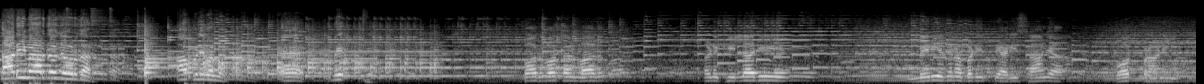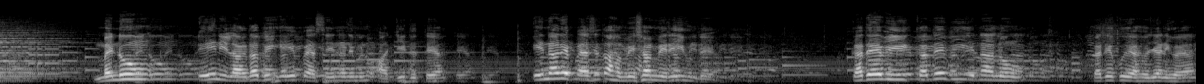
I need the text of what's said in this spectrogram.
ਤਾੜੀ ਮਾਰ ਦਿਓ ਜ਼ੋਰਦਾਰ। ਆਪਣੇ ਵੱਲੋਂ। ਬਹੁਤ ਬਹੁਤ ਧੰਨਵਾਦ। ਅਣਖੀਲਾ ਜੀ, ਮੇਰੀ ਇਹਦੇ ਨਾਲ ਬੜੀ ਪਿਆਰੀ ਸਾਂਝ ਆ, ਬਹੁਤ ਪੁਰਾਣੀ। ਮੈਨੂੰ ਇਹ ਨਹੀਂ ਲੱਗਦਾ ਵੀ ਇਹ ਪੈਸੇ ਇਹਨਾਂ ਨੇ ਮੈਨੂੰ ਅੱਜ ਹੀ ਦਿੱਤੇ ਆ। ਇਹਨਾਂ ਦੇ ਪੈਸੇ ਤਾਂ ਹਮੇਸ਼ਾ ਮੇਰੇ ਹੀ ਹੁੰਦੇ ਆ। ਕਦੇ ਵੀ ਕਦੇ ਵੀ ਇਹਨਾਂ ਨੂੰ, ਕਦੇ ਕੋਈ ਇਹੋ ਜਿਹਾ ਨਹੀਂ ਹੋਇਆ।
